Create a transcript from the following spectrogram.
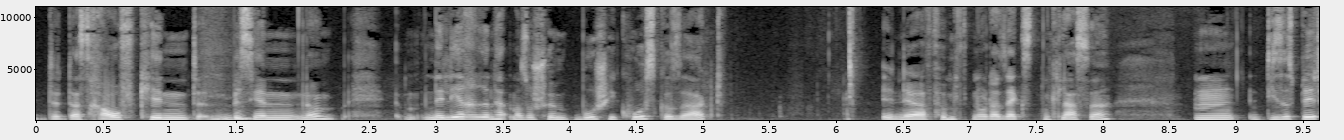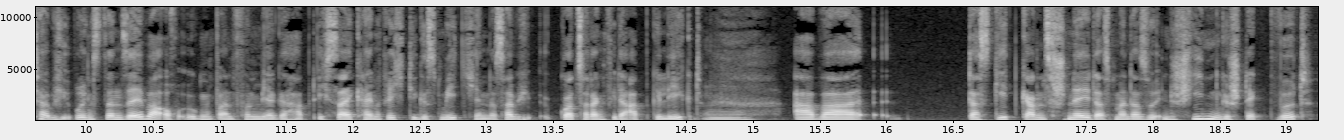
der das Raufkind, ein bisschen, ne? Eine Lehrerin hat mal so schön buschikos gesagt in der fünften oder sechsten Klasse. Mm, Dieses Bild habe ich übrigens dann selber auch irgendwann von mir gehabt. Ich sei kein richtiges Mädchen. Das habe ich Gott sei Dank wieder abgelegt. Aber das geht ganz schnell, dass man da so in Schienen gesteckt wird,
